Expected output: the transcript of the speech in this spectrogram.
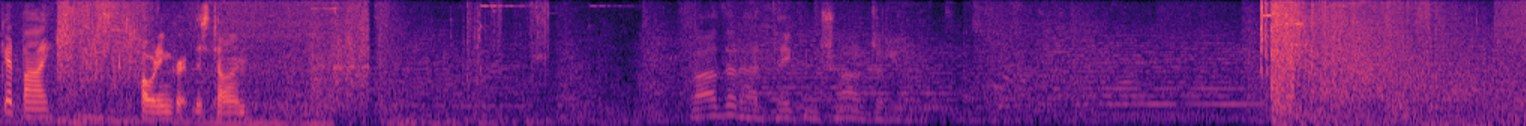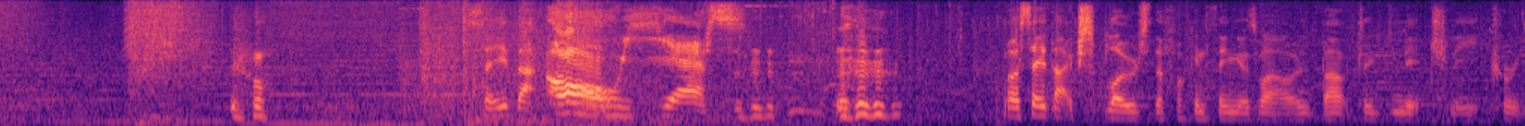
Goodbye. Holding grip this time. Father had taken charge of you. Save that. Oh, yes! well, save that explodes the fucking thing as well. I was about to literally cream.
